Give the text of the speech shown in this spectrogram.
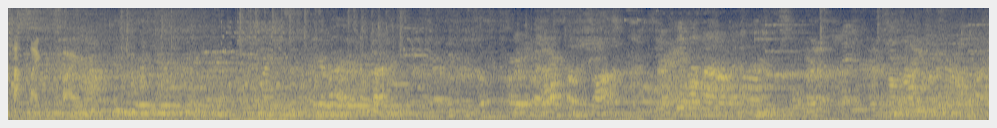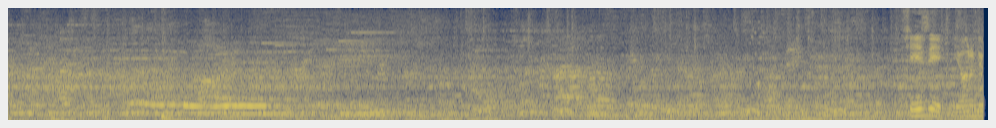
Hot like fire. Cheesy, you wanna do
